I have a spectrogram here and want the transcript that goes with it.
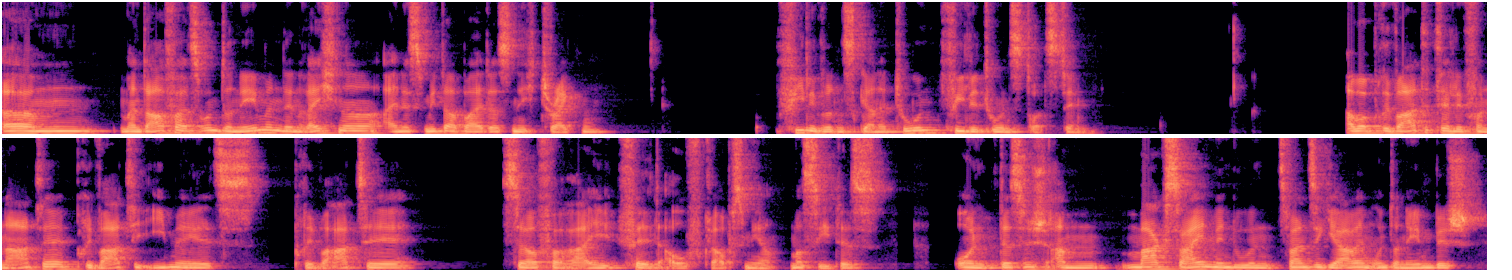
Ähm, man darf als Unternehmen den Rechner eines Mitarbeiters nicht tracken. Viele würden es gerne tun, viele tun es trotzdem. Aber private Telefonate, private E-Mails, private Surferei fällt auf, glaub's mir. Man sieht es. Und das ist am, mag sein, wenn du 20 Jahre im Unternehmen bist,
